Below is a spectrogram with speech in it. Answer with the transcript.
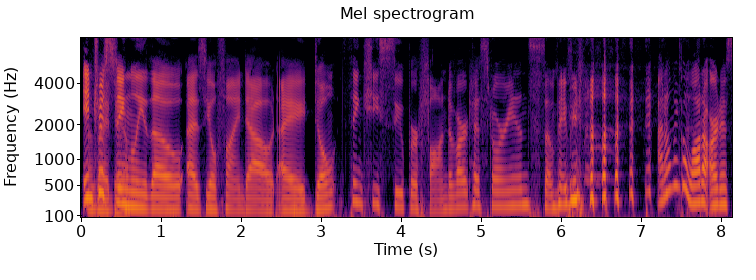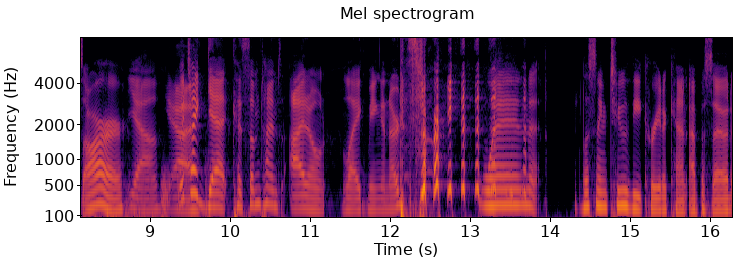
Interestingly, though, as you'll find out, I don't think she's super fond of art historians, so maybe not. I don't think a lot of artists are. yeah. Yeah. which I get because sometimes I don't like being an art historian. when listening to the Corita Kent episode,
